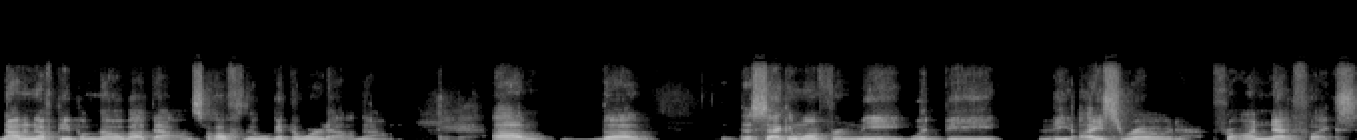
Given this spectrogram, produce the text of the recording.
not enough people know about that one, so hopefully we'll get the word out on that one. Um, the the second one for me would be the Ice Road for, on Netflix.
